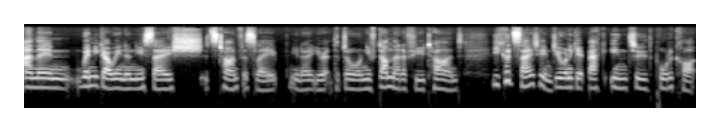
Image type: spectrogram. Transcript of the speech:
and then when you go in and you say, "Shh, it's time for sleep," you know, you're at the door, and you've done that a few times. You could say to him, "Do you want to get back into the porta cot?"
